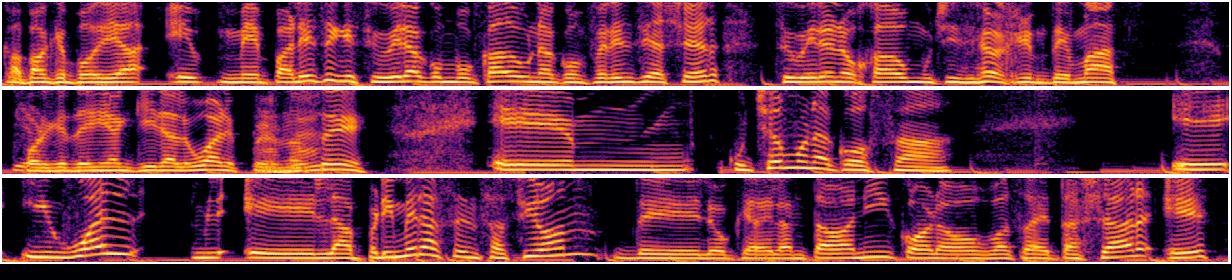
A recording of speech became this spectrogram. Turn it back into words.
Capaz que podría, eh, me parece que si hubiera convocado una conferencia ayer, se hubiera enojado muchísima gente más. Porque tenían que ir a lugares, pero no sé. Eh, escuchamos una cosa. Eh, igual eh, la primera sensación de lo que adelantaba Nico, ahora vos vas a detallar, es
